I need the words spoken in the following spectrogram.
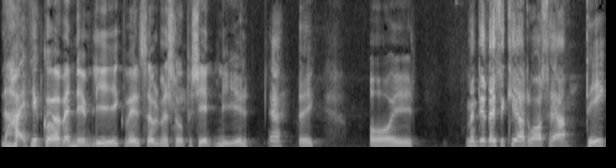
Nej, det gør man nemlig ikke, vel? Så vil man slå patienten ihjel. Ja, Ikke? Og øh, men det risikerer du også her, det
